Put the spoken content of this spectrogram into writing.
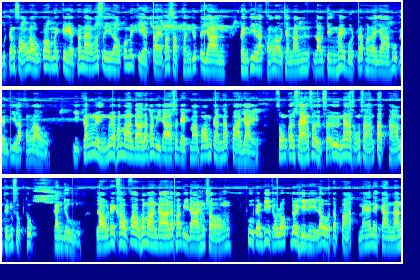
บุตรทั้งสองเราก็ไม่เกลียดพระนางมัสีเราก็ไม่เกลียดแต่พระสัพพัญยุตยานเป็นที่รักของเราฉะนั้น เราจึงให้บุตรและภรรยาผู้เป็นที่รักของเรา อีกครั้งหนึ่งเมื่อพระมารดาและพระบิดาเสด็จมาพร้อมกันณป่าใหญ่ ทรงกันแสงสะอึกสะอื้นน่าสงสารตัดถามถึงสุขทุกข์กันอยู่ เราได้เข้าเฝ้าพระมารดาและพระบิดาทั้งสอง ผู้เป็นที่เคารพด้วยฮิริและโอตปปะ แม้ในการนั้น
